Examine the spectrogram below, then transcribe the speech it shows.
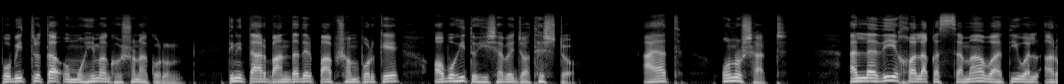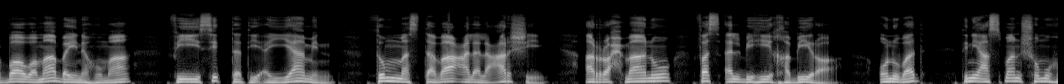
পবিত্রতা ও মহিমা ঘোষণা করুন। তিনি তার বান্দাদের পাপ সম্পর্কে অবহিত হিসাবে যথেষ্ট। আয়াত অনুষাট আল্লাদি খলাকাসামাওয়াতি ওয়াল আরবা ওয়ামা বাইনাহুমা ফি সিত্তাতি আয়ামিন থুম্মাস্তাবা আলাল আরশি। আর রহমানু ফস আল বিহি খাবিরা। অনুবাদ তিনি আসমানসমূহ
